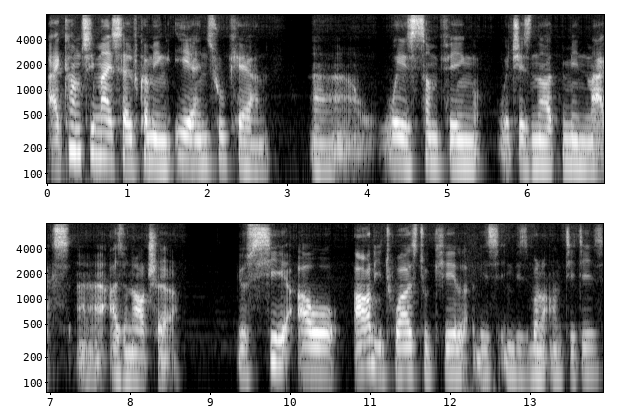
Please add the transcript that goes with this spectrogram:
I can't see myself coming here in Soul Cairn uh, with something which is not min-max uh, as an archer. You see how hard it was to kill these invisible entities.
